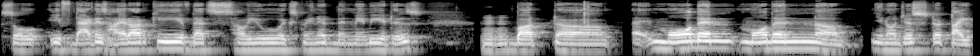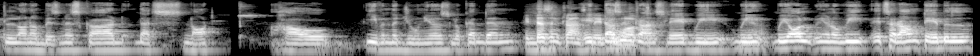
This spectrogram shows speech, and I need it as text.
So if that is hierarchy if that's how you explain it then maybe it is. But uh, more than more than uh, you know just a title on a business card that's not how even the juniors look at them. It doesn't translate. it doesn't translate. We we we all you know we it's a round table.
